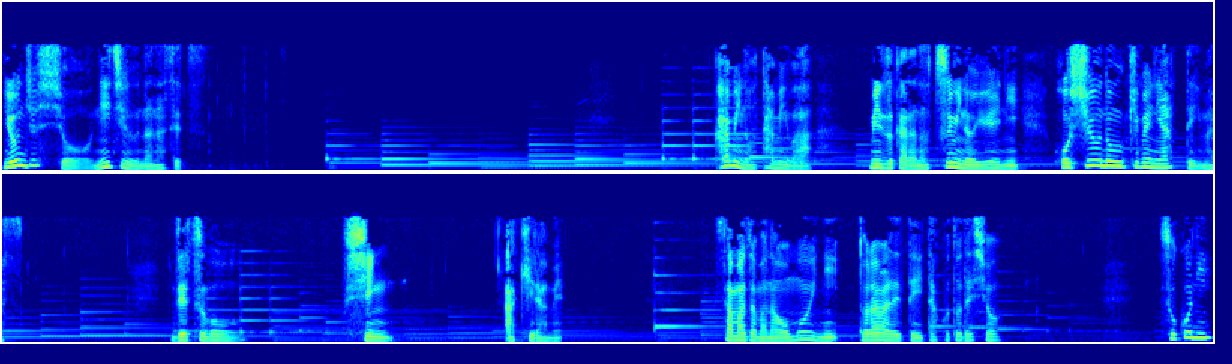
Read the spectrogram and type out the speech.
四十章二十七節神の民は自らの罪のゆえに補修の浮き目にあっています。絶望、不信、諦め、様々な思いにとらわれていたことでしょう。そこに、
